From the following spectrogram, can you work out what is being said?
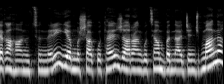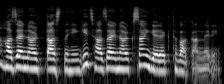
տեղահանությունների եւ մշակութային ժառանգության բնաջնջմանը 1915-ից 1923 թվականներին։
